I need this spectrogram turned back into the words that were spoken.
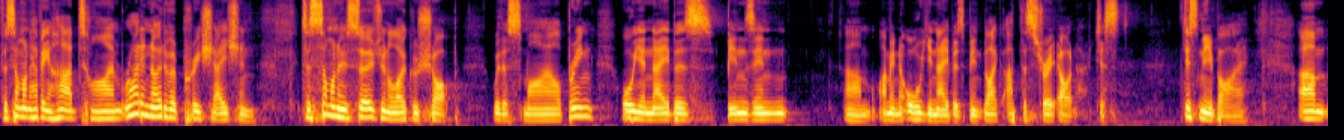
for someone having a hard time, write a note of appreciation to someone who serves you in a local shop with a smile. Bring all your neighbours' bins in. Um, I mean, all your neighbours' bins, like up the street. Oh, no, just, just nearby. Um,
